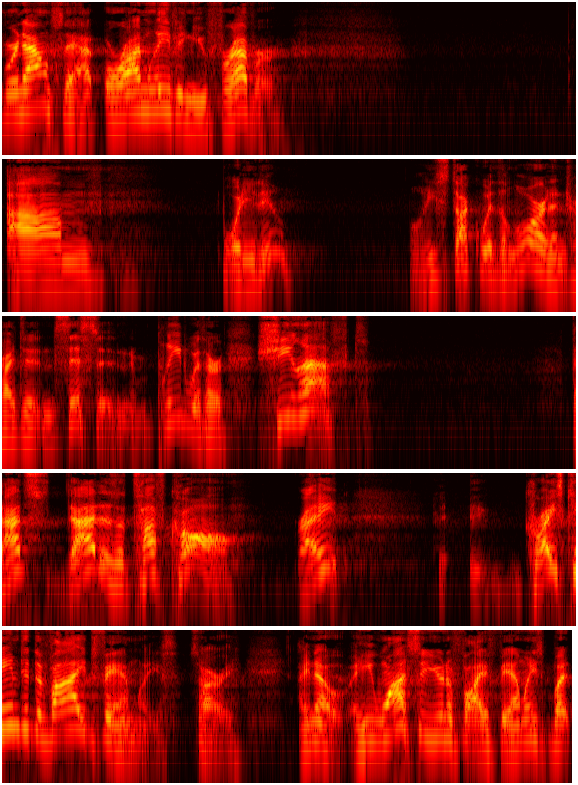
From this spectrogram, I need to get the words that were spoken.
renounce that, or I'm leaving you forever." Um, what do you do? Well, he stuck with the Lord and tried to insist and plead with her. She left. That's that is a tough call, right? Christ came to divide families. Sorry. I know. He wants to unify families, but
